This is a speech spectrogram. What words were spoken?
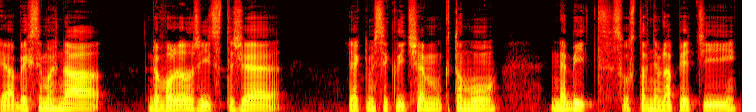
já bych si možná dovolil říct, že jakýmsi klíčem k tomu nebýt soustavně v napětí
